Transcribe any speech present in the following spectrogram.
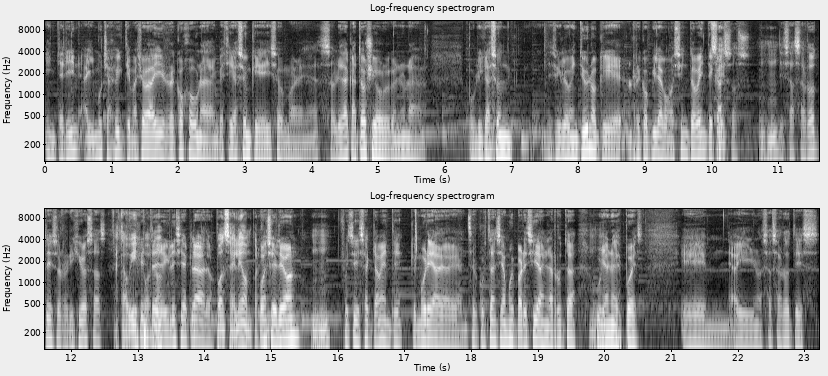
interín hay muchas víctimas. Yo ahí recojo una investigación que hizo Soledad Catoyo en una publicación del siglo XXI que recopila como 120 Sí. casos Ujú. de sacerdotes o religiosas, Hasta obispo, gente ¿no? de la iglesia, claro. Ponce de León, por Ponce de León, ejemplo. Ujú. fue sí, exactamente, que muere eh, en circunstancias muy parecidas en la ruta Ujú. un año después. Eh, hay unos sacerdotes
